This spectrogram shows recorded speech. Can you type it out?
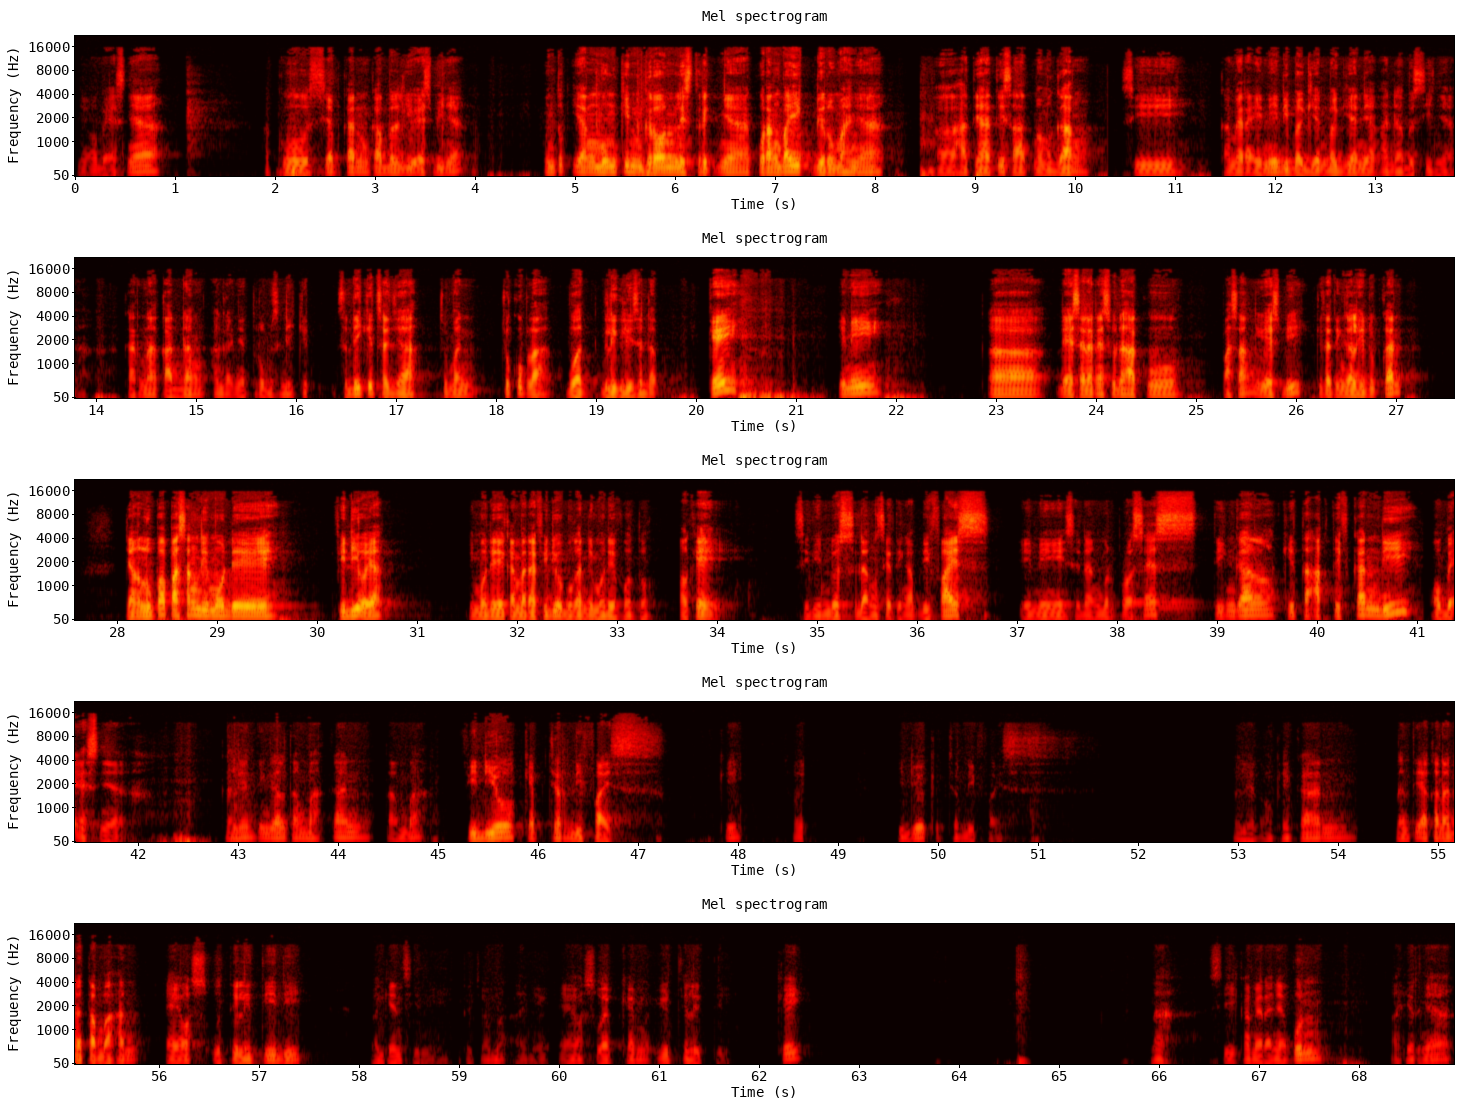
Ini OBS nya aku siapkan kabel USB nya untuk yang mungkin ground listriknya kurang baik di rumahnya eh, hati-hati uh, saat memegang si kamera ini di bagian-bagian yang ada besinya karena kadang agak nyetrum sedikit sedikit saja cuman cukup lah buat geli-geli sedap. Oke, okay. ini uh, eh, DSLR-nya sudah aku pasang USB, kita tinggal hidupkan. Jangan lupa pasang di mode video ya, di mode kamera video bukan di mode foto. Oke, okay. si Windows sedang setting up device, ini sedang berproses, tinggal kita aktifkan di OBS-nya. Kalian tinggal tambahkan tambah video capture device video capture device kalian oke kan nanti akan ada tambahan EOS utility di bagian sini kita coba ah, ini EOS webcam utility. Oke. Nah si kameranya pun akhirnya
